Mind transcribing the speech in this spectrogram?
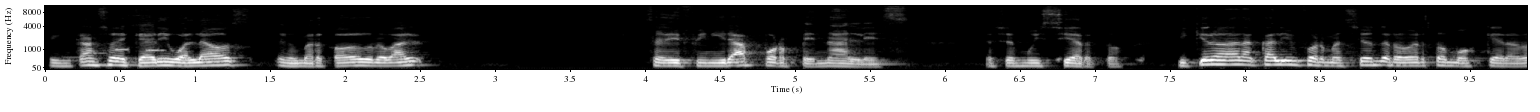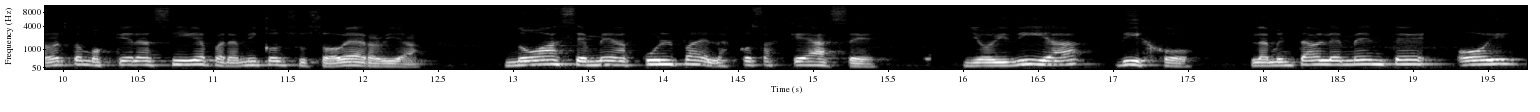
En caso de quedar igualados en el marcador global, se definirá por penales. Eso es muy cierto. Y quiero dar acá la información de Roberto Mosquera. Roberto Mosquera sigue para mí con su soberbia. No hace mea culpa de las cosas que hace. Y hoy día dijo, lamentablemente hoy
